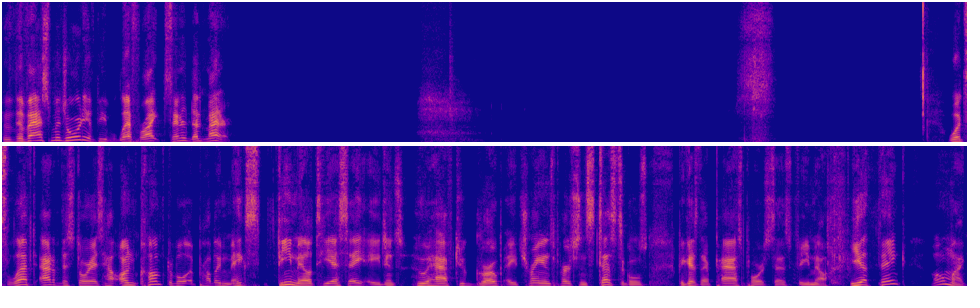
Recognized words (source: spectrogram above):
The vast majority of people, left, right, center, doesn't matter. What's left out of the story is how uncomfortable it probably makes female TSA agents who have to grope a trans person's testicles because their passport says female. You think, oh my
